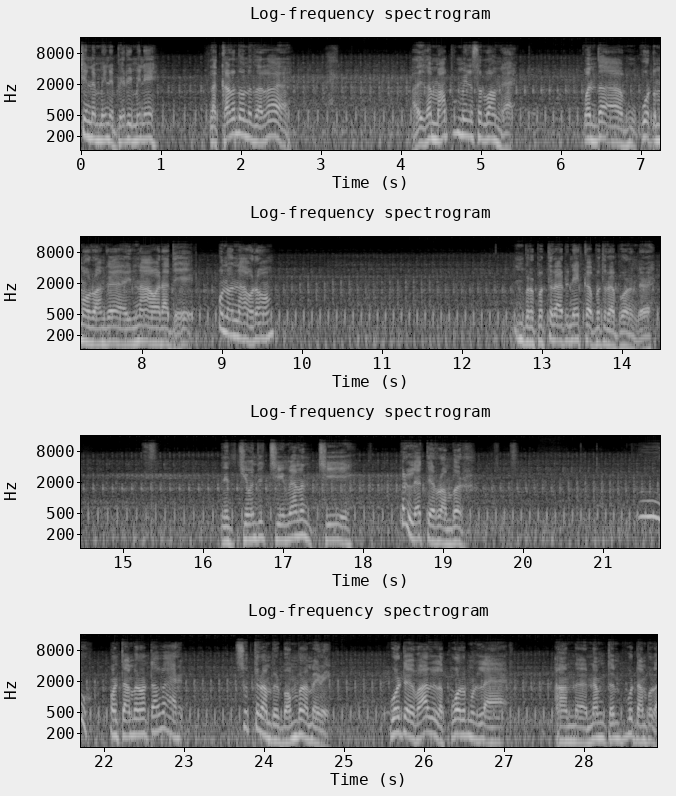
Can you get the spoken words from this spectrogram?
சின்ன மீன் பெரிய மீன். இல்லை கலந்து வந்ததால அதுதான் மாப்பு மீன் சொல்லுவாங்க. வந்தால் கூட்டமாக வருவாங்க இல்லைன்னா வராது. ஒன்று ஒன்றா வரும்? அப்புறம் பத்துறாரு நேக்கா பத்திரா போகிறாங்க நெச்சி வந்துச்சு மேலந்துச்சு. இல்லை தெருவாம்பர் ஒன் தம்பர் ஒன் தவர் சுற்றுறாம்பர் பம்பரம் மாரி போட்டு வாலில் போட முடியல. அந்த நம் தம்பி போட்டான் போல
